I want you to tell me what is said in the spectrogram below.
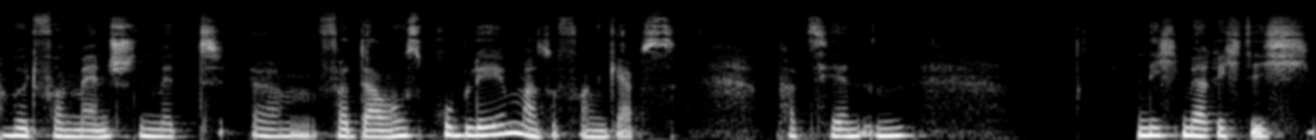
wird von Menschen mit ähm, Verdauungsproblemen, also von GAPS-Patienten, nicht mehr richtig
